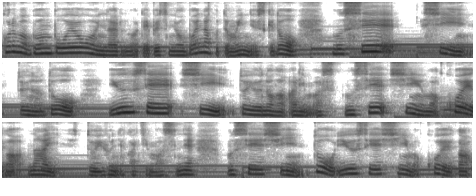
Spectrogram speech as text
これも文法用語になるので別に覚えなくてもいいんですけど無声シーンというのと有声シーンというのがあります。無声シーンは声がないというふうに書きますね。無声シーンと有声シーンは声が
